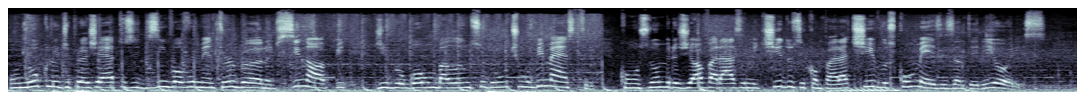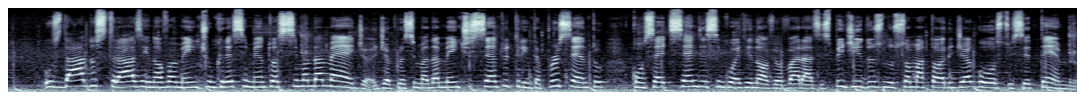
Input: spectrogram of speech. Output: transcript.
O Núcleo de Projetos e Desenvolvimento Urbano de Sinop divulgou um balanço do último bimestre, com os números de alvarás emitidos e comparativos com meses anteriores. Os dados trazem novamente um crescimento acima da média, de aproximadamente 130%, com 759 alvarás expedidos no somatório de agosto e setembro,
